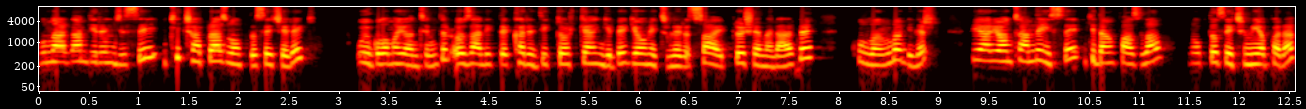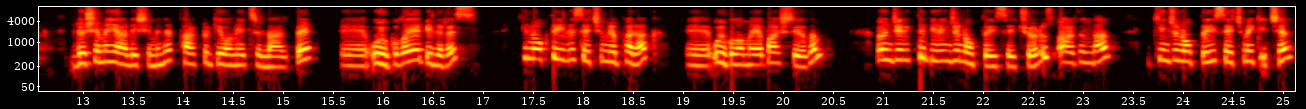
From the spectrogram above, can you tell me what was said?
Bunlardan birincisi iki çapraz nokta seçerek uygulama yöntemidir. Özellikle kare, dikdörtgen gibi geometrilere sahip döşemelerde kullanılabilir. Diğer yöntemde ise ikiden fazla nokta seçimi yaparak döşeme yerleşimini farklı geometrilerde e, uygulayabiliriz. İki nokta ile seçim yaparak e, uygulamaya başlayalım. Öncelikle birinci noktayı seçiyoruz. Ardından ikinci noktayı seçmek için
